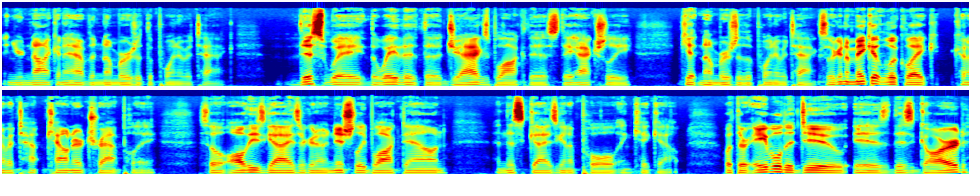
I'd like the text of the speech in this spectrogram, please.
and you're not going to have the numbers at the point of attack. This way, the way that the Jags block this, they actually get numbers at the point of attack. So they're going to make it look like kind of a counter trap play. So all these guys are going to initially block down, and this guy's going to pull and kick out. What they're able to do is this guard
